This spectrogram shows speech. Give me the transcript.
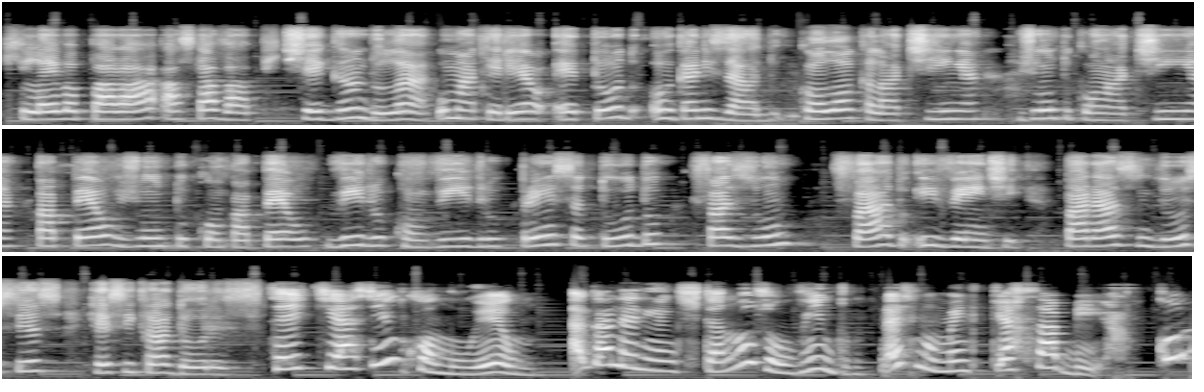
que leva para as cavap. Chegando lá, o material é todo organizado. Coloca latinha junto com latinha, papel junto com papel, vidro com vidro, prensa tudo, faz um fardo e vende para as indústrias recicladoras. Sei que assim como eu, a galerinha que está nos ouvindo nesse momento quer saber como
